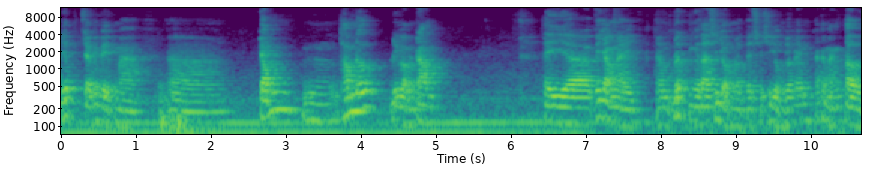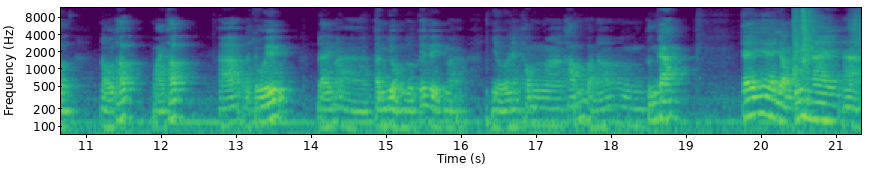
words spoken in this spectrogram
giúp cho cái việc mà à, chống thấm nước đi vào bên trong. Thì à, cái dòng này mục đích người ta sử dụng là người ta sẽ sử dụng cho cái các cái mảng tường nội thất ngoại thất. À, là chủ yếu để mà tận dụng được cái việc mà nhựa này không thấm và nó cứng cáp. Cái dòng thứ hai à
